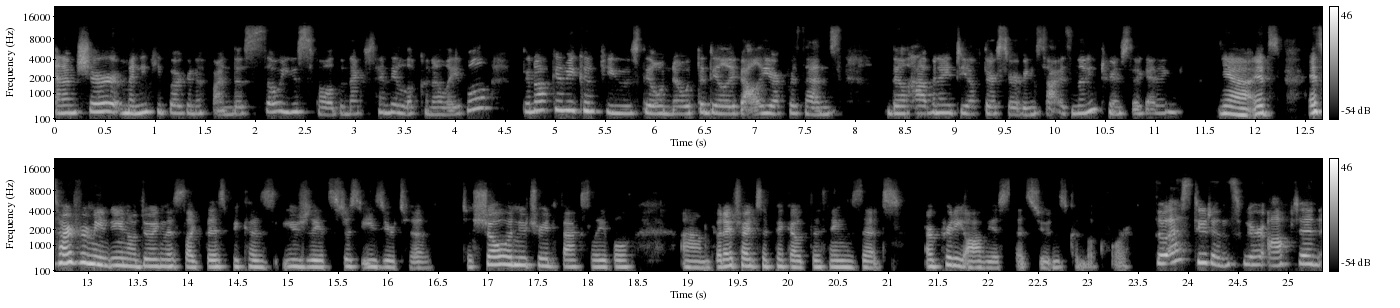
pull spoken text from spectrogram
And I'm sure many people are going to find this so useful the next time they look on a label. They're not going to be confused. They'll know what the daily value represents. They'll have an idea of their serving size and the nutrients they're getting. Yeah, it's it's hard for me, you know, doing this like this because usually it's just easier to to show a nutrient facts label. Um, but I tried to pick out the things that are pretty obvious that students could look for. So, as students, we are often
